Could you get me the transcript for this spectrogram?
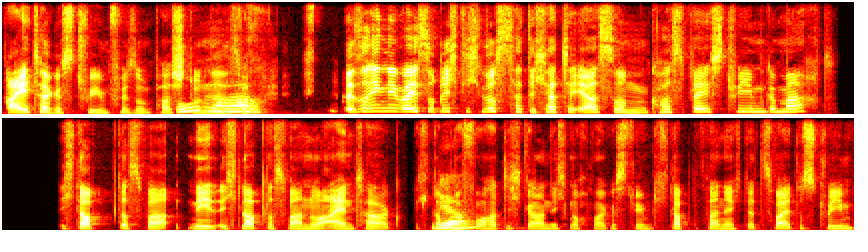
weiter gestreamt für so ein paar Stunden. Oha. also irgendwie, weil ich so richtig Lust hatte. Ich hatte erst so einen Cosplay-Stream gemacht. Ich glaube, das war, nee, ich glaube, das war nur ein Tag. Ich glaube, Ja. davor hatte ich gar nicht nochmal gestreamt. Ich glaube, das war nämlich der zweite Stream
